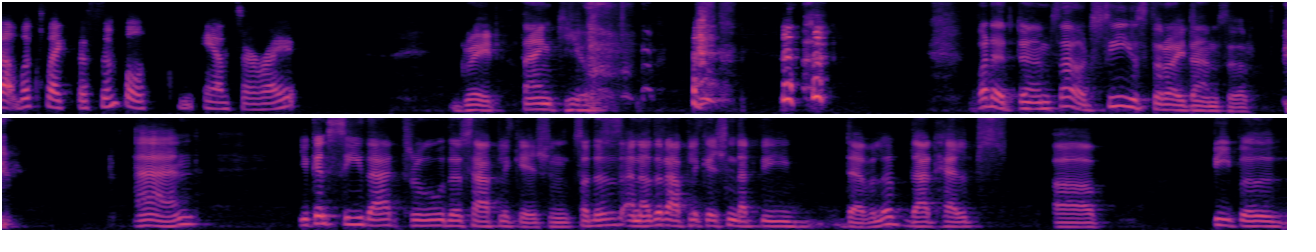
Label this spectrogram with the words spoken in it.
That looks like the simple answer, right? Great, thank you. but it turns out C is the right answer. and you can see that through this application. So this is another application that we developed that helps uh, people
